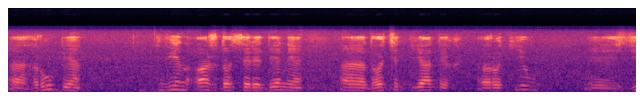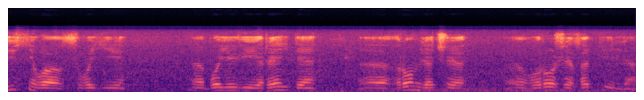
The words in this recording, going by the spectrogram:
групи, він аж до середини е, 25-х років е, здійснював свої бойові рейди, громлячи вороже запілля.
